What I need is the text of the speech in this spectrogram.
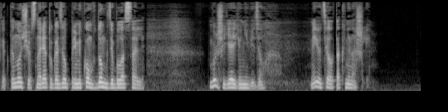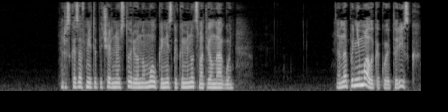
Как-то ночью снаряд угодил прямиком в дом, где была Салли. Больше я ее не видел. Ее тело так и не нашли. Рассказав мне эту печальную историю, он умолк и несколько минут смотрел на огонь. Она понимала, какой это риск,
